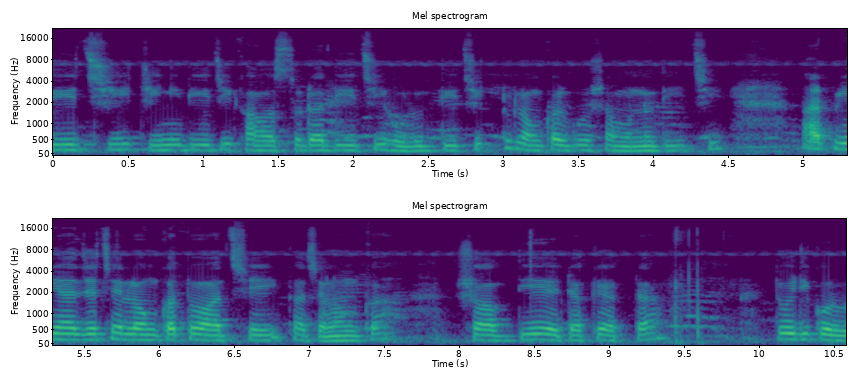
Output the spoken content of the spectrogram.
দিয়েছি, চিনি দিয়েছি খাওয়া সোডা দিয়েছি, হলুদ দিয়েছি, একটু লঙ্কার গুঁড়ো সামান্য দিয়েছি। আর পেঁয়াজ আছে, লঙ্কা তো আছেই, কাঁচা লঙ্কা সব দিয়ে এটাকে একটা তৈরি করব।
